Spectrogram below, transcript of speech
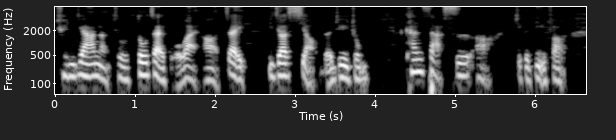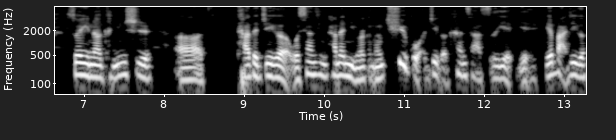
全家呢就都在国外啊，在比较小的这种堪萨斯啊这个地方，所以呢肯定是呃。他的这个，我相信他的女儿可能去过这个堪萨斯，也也也把这个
